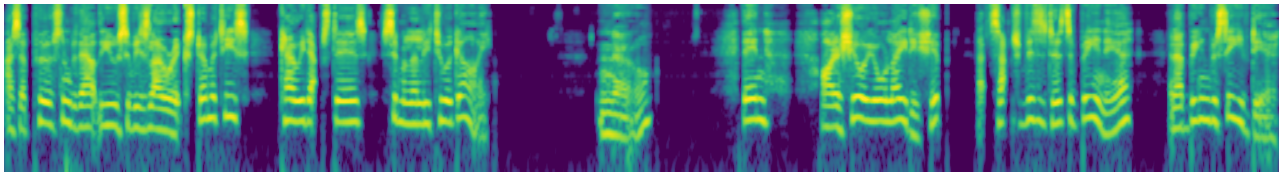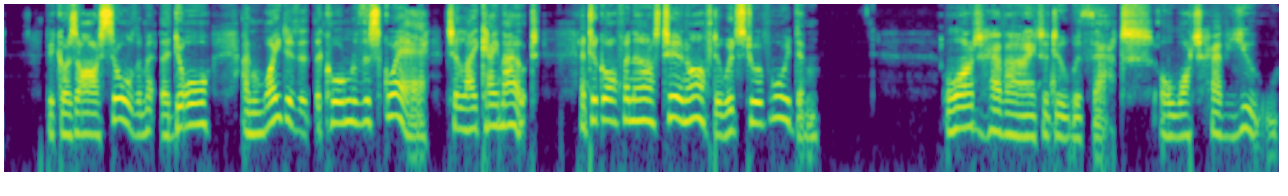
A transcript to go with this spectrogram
as a person without the use of his lower extremities carried upstairs similarly to a guy. No. Then I assure your ladyship that such visitors have been here and have been received here, because I saw them at the door and waited at the corner of the square till they came out, and took half an hour's turn afterwards to avoid them. What have I to do with that, or what have you?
